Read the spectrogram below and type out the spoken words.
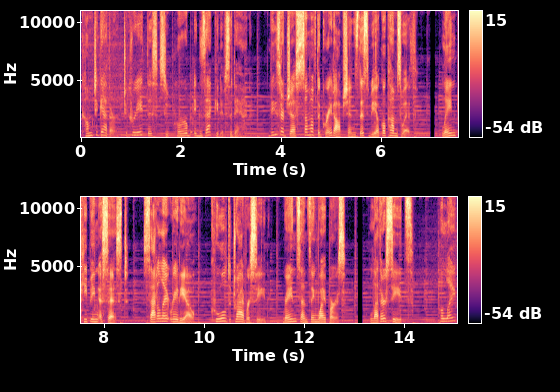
come together to create this superb executive sedan. These are just some of the great options this vehicle comes with. Lane keeping assist, satellite radio, cooled driver seat, rain sensing wipers, leather seats. Polite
